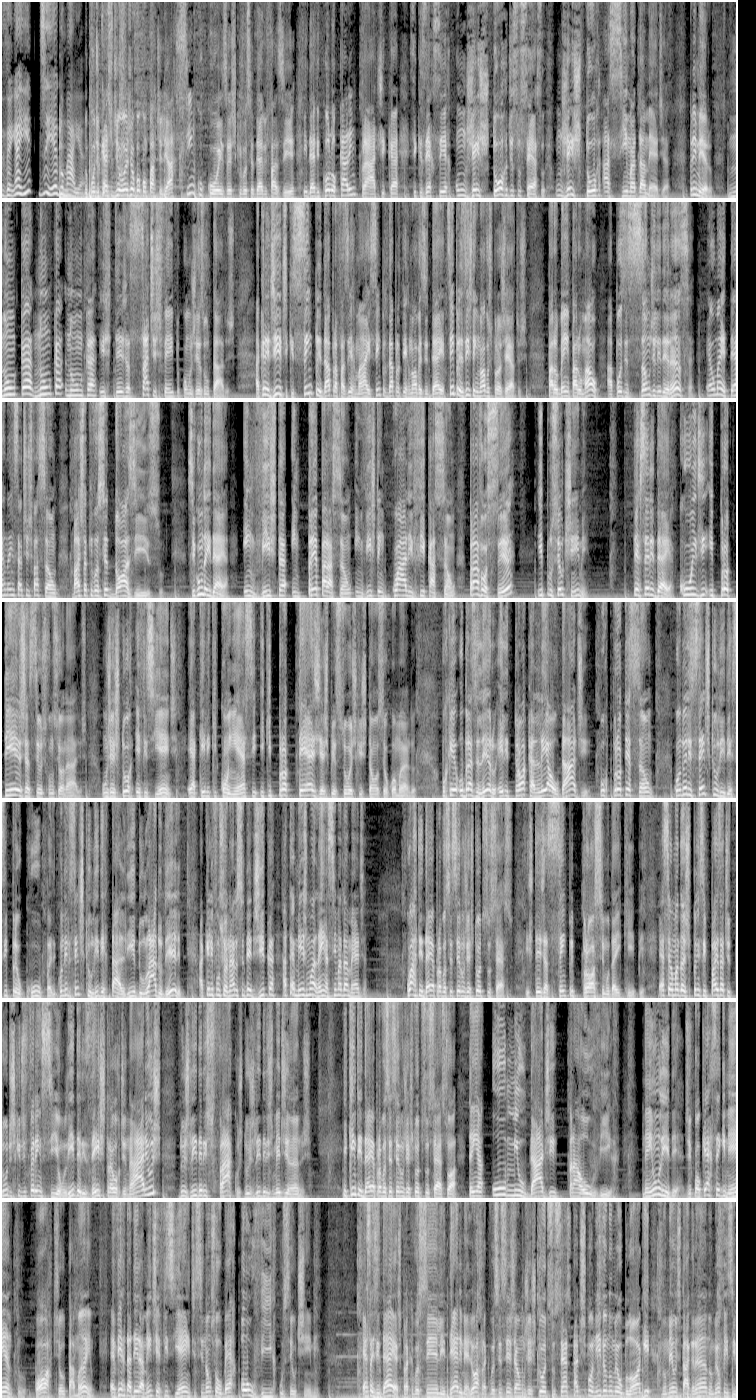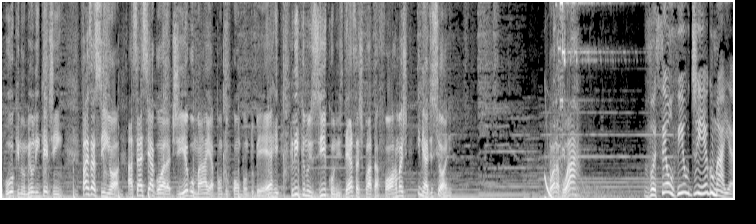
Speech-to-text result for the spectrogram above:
Vem aí, Diego Maia. No podcast de hoje eu vou compartilhar cinco coisas que você deve fazer e deve colocar em prática se quiser ser um gestor de sucesso, um gestor acima da média. Primeiro, nunca, nunca, nunca esteja satisfeito com os resultados. Acredite que sempre dá para fazer mais, sempre dá para ter novas ideias, sempre existem novos projetos. Para o bem e para o mal, a posição de liderança é uma eterna insatisfação. Basta que você dose isso. Segunda ideia, invista em preparação, invista em qualificação para você e para o seu time. Terceira ideia: cuide e proteja seus funcionários. Um gestor eficiente é aquele que conhece e que protege as pessoas que estão ao seu comando. Porque o brasileiro, ele troca lealdade por proteção. Quando ele sente que o líder se preocupa, quando ele sente que o líder está ali do lado dele, aquele funcionário se dedica até mesmo além, acima da média. Quarta ideia para você ser um gestor de sucesso: esteja sempre próximo da equipe. Essa é uma das principais atitudes que diferenciam líderes extraordinários dos líderes fracos, dos líderes medianos. E quinta ideia para você ser um gestor de sucesso, ó, tenha humildade para ouvir. Nenhum líder de qualquer segmento, porte ou tamanho é verdadeiramente eficiente se não souber ouvir o seu time. Essas ideias para que você lidere melhor, para que você seja um gestor de sucesso, está disponível no meu blog, no meu Instagram, no meu Facebook, no meu LinkedIn. Faz assim, ó, acesse agora diegomaia.com.br, clique nos ícones dessas plataformas e me adicione. Bora voar? Você ouviu Diego Maia.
